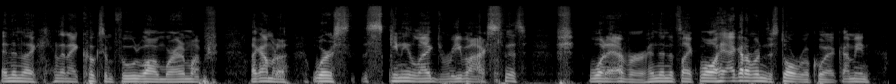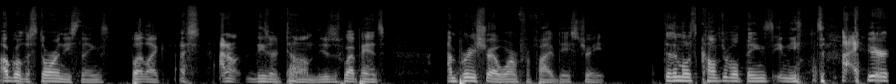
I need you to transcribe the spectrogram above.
and then like, and then I cook some food while I'm wearing them. I'm like, like I'm gonna wear skinny legged Reeboks. That's whatever. And then it's like, well, hey, I gotta run to the store real quick. I mean, I'll go to the store in these things, but like, I don't. These are dumb. These are sweatpants. I'm pretty sure I wore them for five days straight. They're the most comfortable things in the entire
